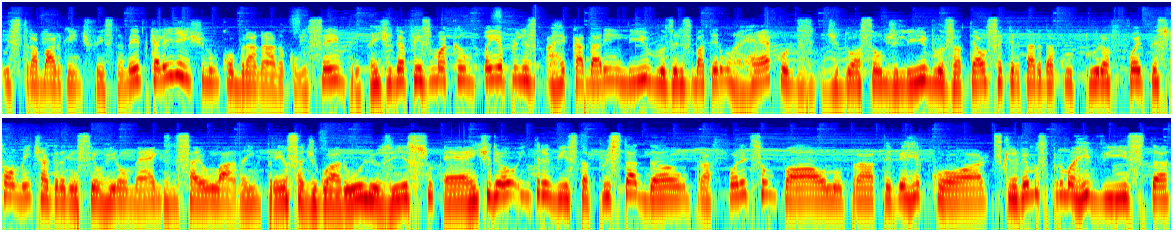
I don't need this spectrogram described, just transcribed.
esse trabalho que a gente fez também, porque além de a gente não cobrar nada, como sempre, a gente ainda fez uma campanha pra eles arrecadarem livros. Eles bateram recordes de doação de livros. Até o secretário da Cultura foi pessoalmente agradecer o Hero Magazine, saiu lá na imprensa de Guarulhos. Isso. É, a gente deu entrevista pro Estadão, pra Folha de São Paulo, pra TV Record. Escrevemos pra uma revista,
